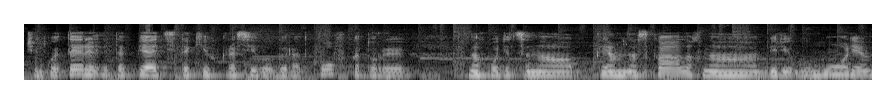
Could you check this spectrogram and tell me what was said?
Чинкуэтерре – это пять таких красивых городков, которые находятся на, прямо на скалах, на берегу моря.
